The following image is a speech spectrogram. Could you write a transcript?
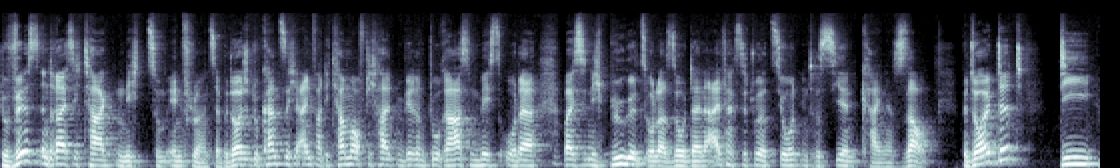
Du wirst in 30 Tagen nicht zum Influencer. Bedeutet, du kannst nicht einfach die Kamera auf dich halten, während du Rasen mähst oder, weiß ich nicht, bügelst oder so. Deine Alltagssituation interessieren keine Sau. Bedeutet, die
